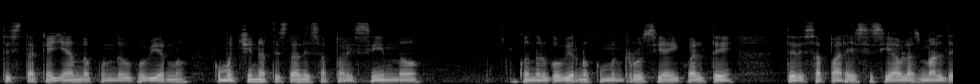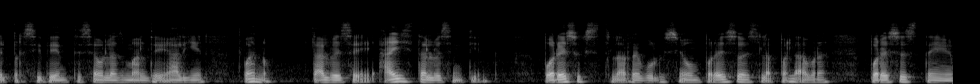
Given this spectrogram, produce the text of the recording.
te está callando, cuando el gobierno, como en China, te está desapareciendo, cuando el gobierno, como en Rusia, igual te, te desaparece si hablas mal del presidente, si hablas mal de alguien, bueno, tal vez eh, ahí tal vez entiendo. Por eso existe la revolución, por eso es la palabra, por eso este,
